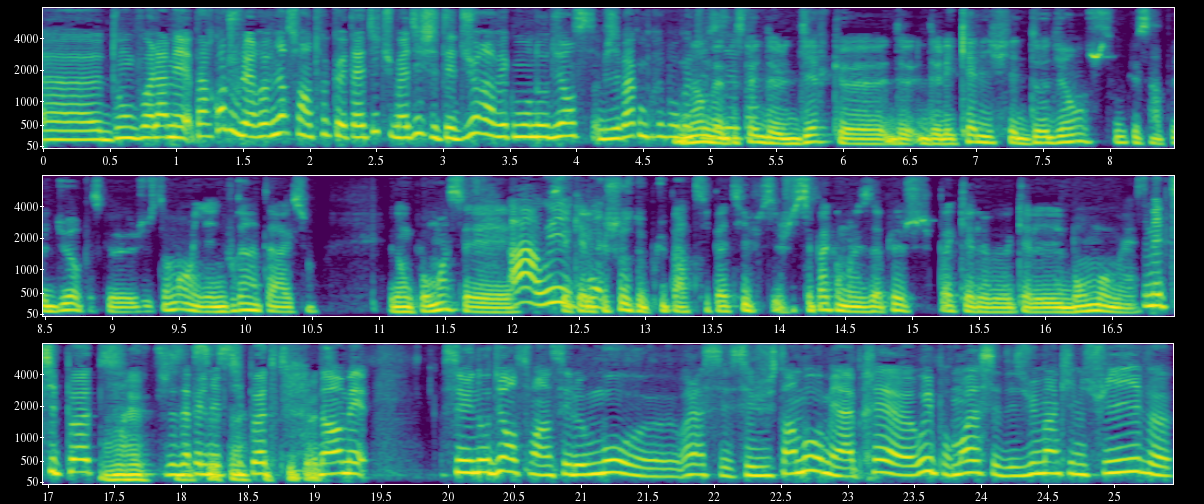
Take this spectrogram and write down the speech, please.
Euh, donc voilà, mais par contre, je voulais revenir sur un truc que tu as dit. Tu m'as dit j'étais dur avec mon audience. J'ai pas compris pourquoi non, tu mais disais parce ça. que de le dire que de, de les qualifier d'audience, je trouve que c'est un peu dur parce que justement, il y a une vraie interaction. Et donc pour moi, c'est Ah oui, c'est quelque bon. chose de plus participatif. Je sais pas comment les appeler, je sais pas quel quel est le bon mot, mais C'est mes petits potes. Ouais, je les appelle mes ça, petits potes. petits potes. Non, mais c'est une audience. Enfin, c'est le mot. euh, voilà, c'est c'est juste un mot. Mais après, euh, oui, pour moi, c'est des humains qui me suivent.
